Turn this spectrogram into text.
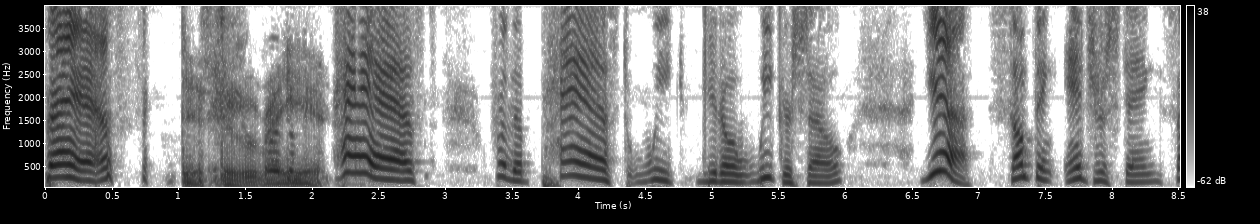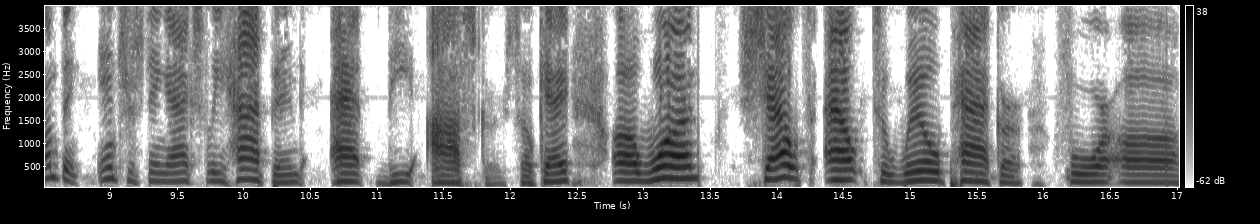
past, This dude right here. past, for the past week, you know, week or so. Yeah, something interesting, something interesting actually happened at the Oscars. Okay, uh, one shouts out to Will Packer for uh,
